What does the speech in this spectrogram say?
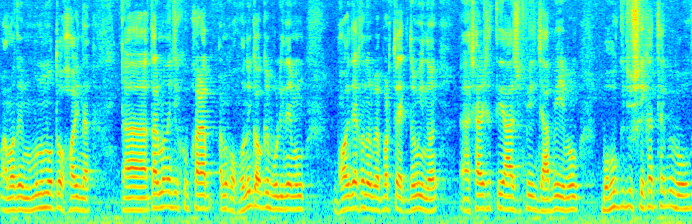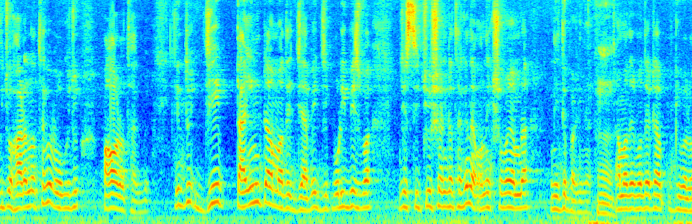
আমাদের মন মতো হয় না। তার মানে যে খুব খারাপ আমি কখনোই কাউকে বলি না এবং ভয় দেখানোর ব্যাপার তো একদমই নয়। সাড়ে সাথে আসবে যাবে এবং বহু কিছু শেখার থাকবে বহু কিছু হারানো থাকবে বহু কিছু পাওয়ারও থাকবে। কিন্তু যে টাইমটা আমাদের যাবে যে পরিবেশ বা যে সিচুয়েশনটা থাকে না অনেক সময় আমরা নিতে পারি না। আমাদের মধ্যে একটা কি বলব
